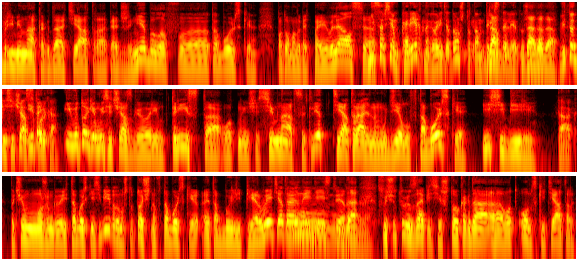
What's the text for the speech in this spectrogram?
времена, когда театра, опять же, не было в э, Тобольске. Потом он опять появлялся. Не совсем корректно говорить о том, что там 300 да, лет уже. Да, да, да. В итоге сейчас и сколько? Так, и в итоге мы сейчас говорим 300, вот нынче 17 лет театральному делу в Тобольске и Сибири. Так. Почему мы можем говорить Тобольский и Сибирь? Потому что точно в Тобольске это были первые театральные ну, действия. Да, да? Да, да. Существуют записи, что когда э, вот Омский театр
